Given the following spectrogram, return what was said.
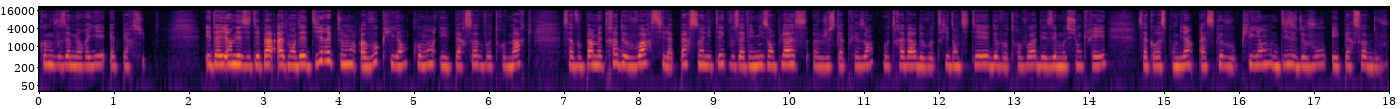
comme vous aimeriez être perçu. Et d'ailleurs, n'hésitez pas à demander directement à vos clients comment ils perçoivent votre marque. Ça vous permettra de voir si la personnalité que vous avez mise en place euh, jusqu'à présent, au travers de votre identité, de votre voix, des émotions créées, ça correspond bien à ce que vos clients disent de vous et perçoivent de vous.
